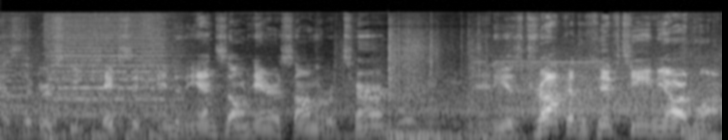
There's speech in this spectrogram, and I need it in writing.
As Legursky kicks it into the end zone. Harris on the return. And he is dropped at the 15-yard line.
